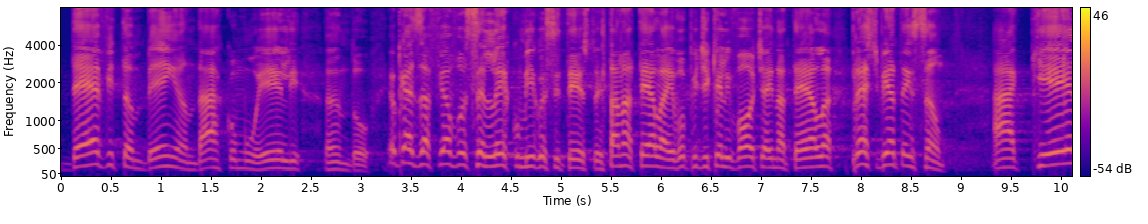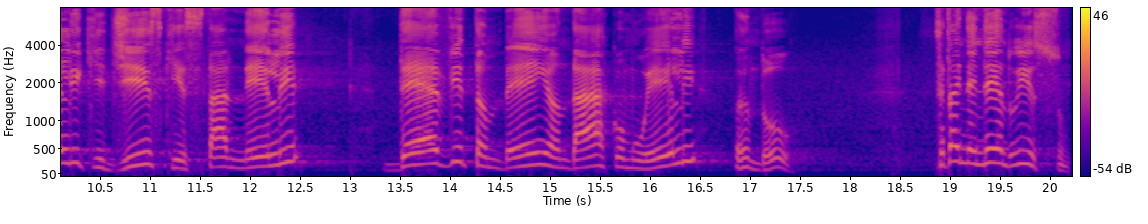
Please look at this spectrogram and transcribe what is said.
deve também andar como ele andou. Eu quero desafiar você a ler comigo esse texto, ele está na tela aí, eu vou pedir que ele volte aí na tela, preste bem atenção. Aquele que diz que está nele, deve também andar como ele andou. Você está entendendo isso?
